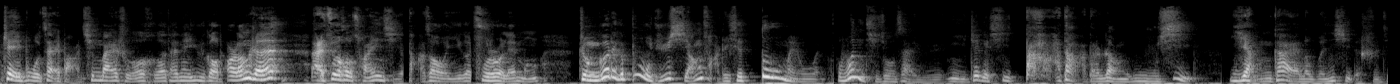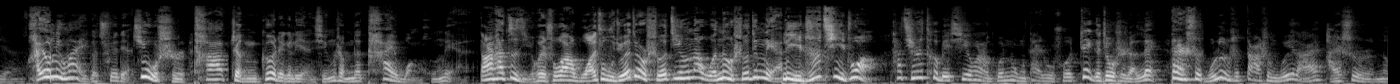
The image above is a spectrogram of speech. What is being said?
这部再把青白蛇和他那预告二郎神，哎，最后攒一起打造一个复仇者联盟，整个这个布局想法这些都没有问题。问题就在于你这个戏大大的让武戏掩盖了文戏的时间。还有另外一个缺点，就是他整个这个脸型什么的太网红脸。当然他自己会说啊，我主角就是蛇精，那我弄蛇精脸，理直气壮。他其实特别希望让观众带入，说这个就是人类。但是无论是大圣归来还是哪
